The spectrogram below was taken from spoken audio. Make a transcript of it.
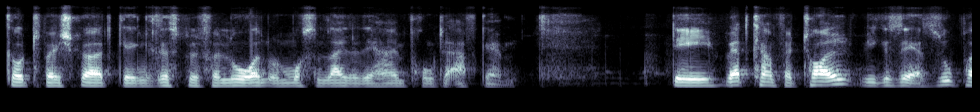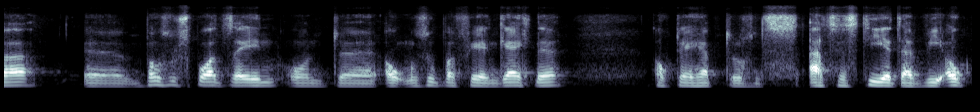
Gottbeichgard gegen Rispel verloren und mussten leider die Heimpunkte abgeben. Der Wettkampf war toll, wie gesagt, super äh, Boselsport sehen und äh, auch ein super fairen Gegner. Auch der hat uns assistiert, wir auch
